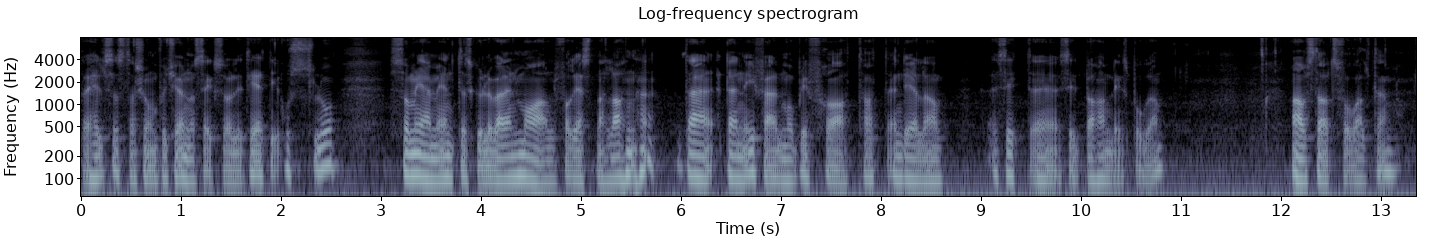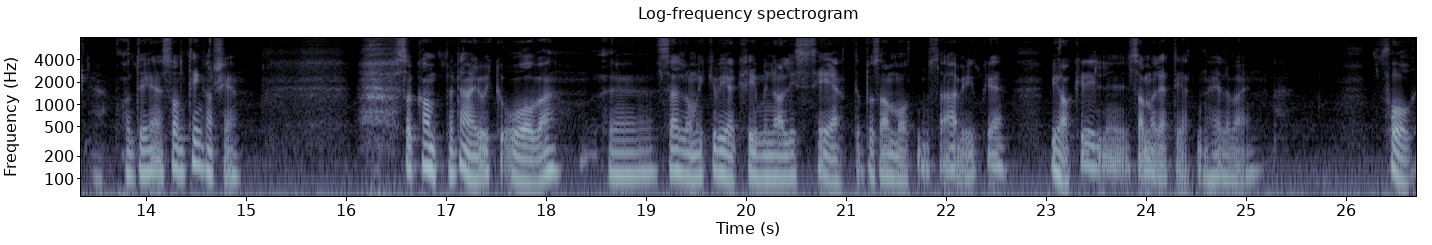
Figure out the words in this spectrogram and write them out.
helsestasjonen for kjønn og seksualitet i Oslo, som jeg mente skulle være en mal for resten av landet, der den er i ferd med å bli fratatt en del av sitt, eh, sitt behandlingsprogram av statsforvalteren. Ja. Og det, sånne ting kan skje. Så kampen er jo ikke over. Eh, selv om ikke vi er kriminaliserte på samme måten, så er vi jo ikke Vi har ikke de samme rettighetene hele veien for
